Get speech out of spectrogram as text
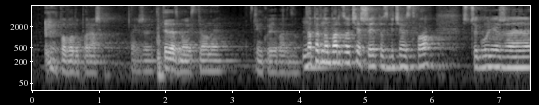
powodu porażki. Także tyle z mojej strony. Dziękuję bardzo. Na pewno bardzo cieszy to zwycięstwo, szczególnie, że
